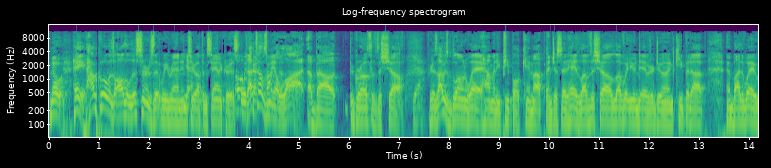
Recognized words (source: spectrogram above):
No, hey, how cool was all the listeners that we ran into Yeah. up in Santa Cruz? Oh, that tells me a lot about the growth of the show. Yeah. Because I was blown away how many people came up and just said, "Hey, love the show, love what you and David are doing, keep it up." And by the way,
